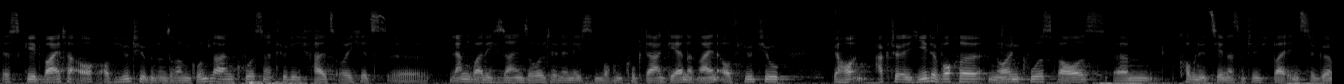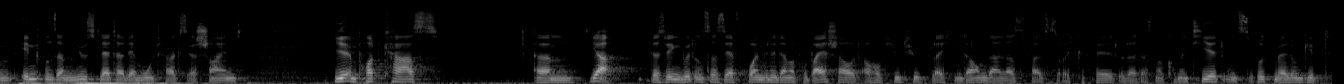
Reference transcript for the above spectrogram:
äh, es geht weiter auch auf YouTube in unserem Grundlagenkurs natürlich. Falls euch jetzt äh, langweilig sein sollte in den nächsten Wochen, guckt da gerne rein auf YouTube. Wir hauen aktuell jede Woche einen neuen Kurs raus, ähm, kommunizieren das natürlich bei Instagram, in unserem Newsletter, der montags erscheint, hier im Podcast. Ähm, ja, deswegen würde uns das sehr freuen, wenn ihr da mal vorbeischaut, auch auf YouTube vielleicht einen Daumen da lasst, falls es euch gefällt oder dass man kommentiert, uns Rückmeldung gibt.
